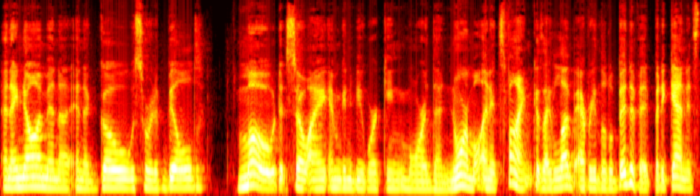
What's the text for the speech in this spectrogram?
And I know I'm in a, in a go sort of build mode. So I am going to be working more than normal. And it's fine because I love every little bit of it. But again, it's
